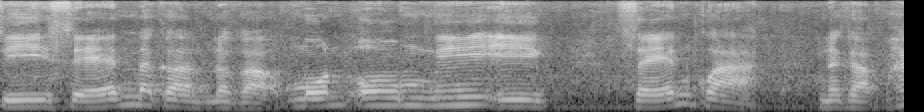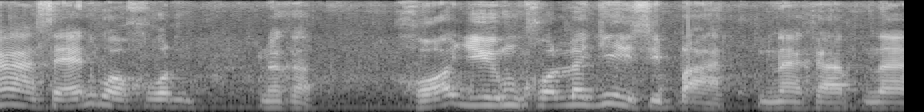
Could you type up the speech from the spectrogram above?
สี่แสนนะครับนะครับมนโอมมีอีกแสนกว่า นะครับห้าแสนกว่าคนนะครับ ขอยืมคนละยี่สิบบาทนะครับนะ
